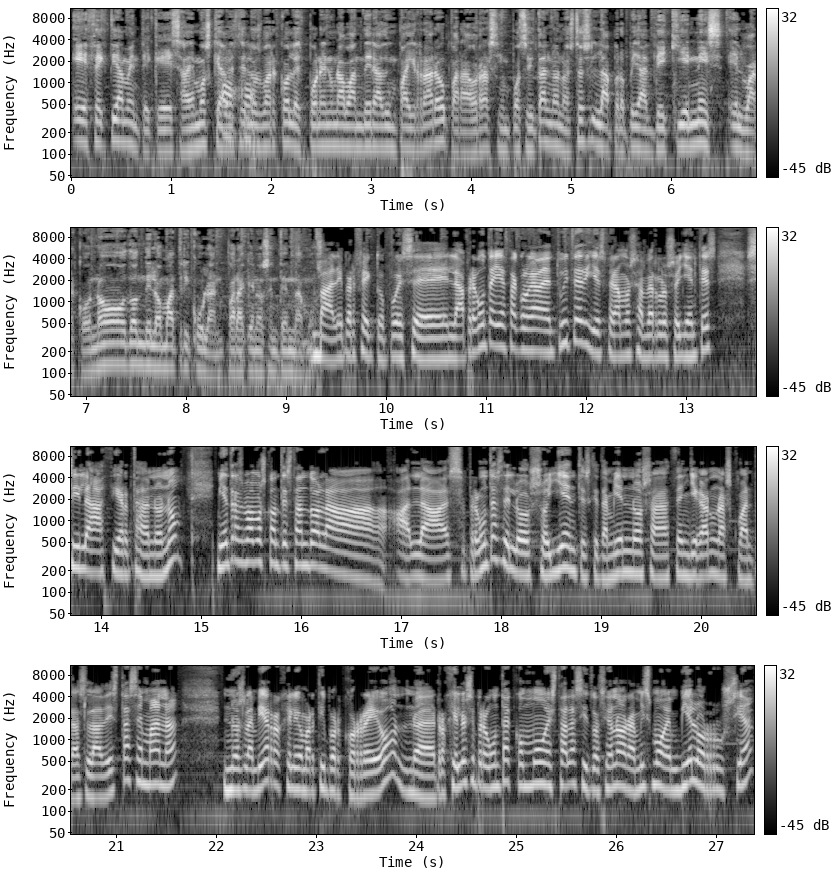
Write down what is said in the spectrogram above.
Efectivamente, que sabemos que a veces los barcos les ponen una bandera de un país raro para ahorrarse impuestos y tal. No, no, esto es la propiedad de quién es el barco, no dónde lo matriculan, para que nos entendamos. Vale, perfecto. Pues eh, la pregunta ya está colgada en Twitter y esperamos a ver los oyentes si la aciertan o no. Mientras vamos contestando a, la- a las preguntas de los oyentes, que también nos hacen llegar unas cuantas. La de esta semana nos la envía Rogelio Martí por correo. Eh, Rogelio se pregunta cómo está la situación ahora mismo en Bielorrusia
